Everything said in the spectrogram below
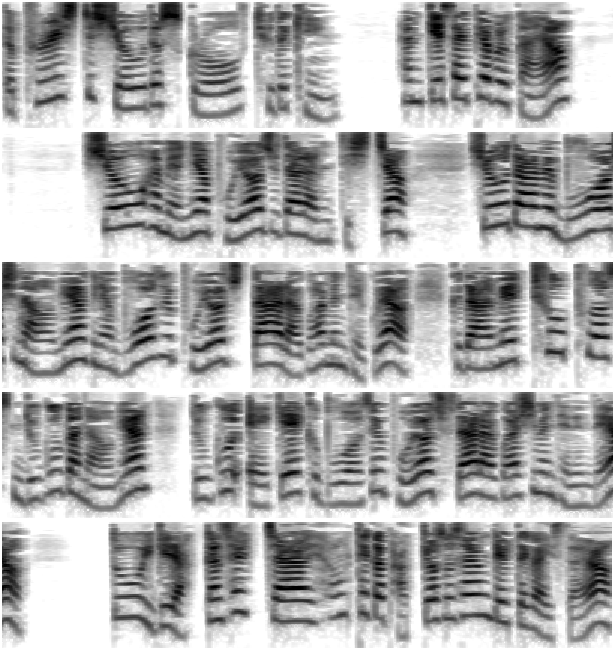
The priest showed the scroll to the king. 함께 살펴볼까요? show 하면요, 보여주다라는 뜻이죠. Show 다음에 무엇이 나오면 그냥 무엇을 보여주다 라고 하면 되고요. 그 다음에 to 플러스 누구가 나오면 누구에게 그 무엇을 보여주다 라고 하시면 되는데요. 또 이게 약간 살짝 형태가 바뀌어서 사용될 때가 있어요.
